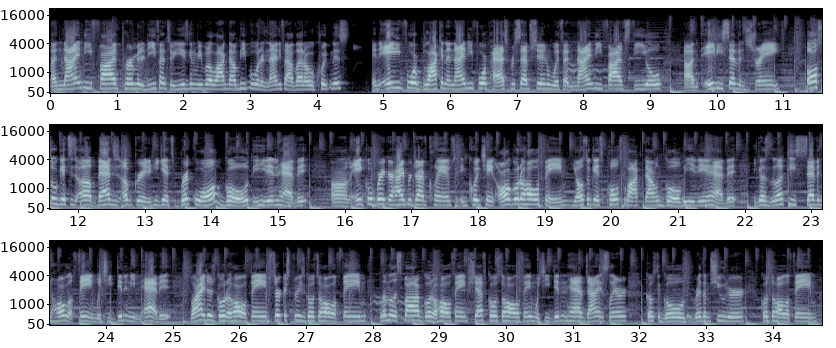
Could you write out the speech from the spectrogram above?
a 95 perimeter defense, so he is going to be able to lock down people with a 95 lateral quickness, an 84 blocking, a 94 pass perception with a 95 steal, an 87 strength. Also gets his uh, badges upgraded. He gets brick wall gold. He didn't have it. Um, ankle breaker, hyperdrive clamps, and quick chain all go to Hall of Fame. He also gets post lockdown gold, but he didn't have it. He goes lucky seven Hall of Fame, which he didn't even have it. Blinders go to Hall of Fame. Circus 3s go to Hall of Fame. Limitless Spot Up go to Hall of Fame. Chef goes to Hall of Fame, which he didn't have. Giant Slayer goes to Gold. Rhythm Shooter goes to Hall of Fame.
